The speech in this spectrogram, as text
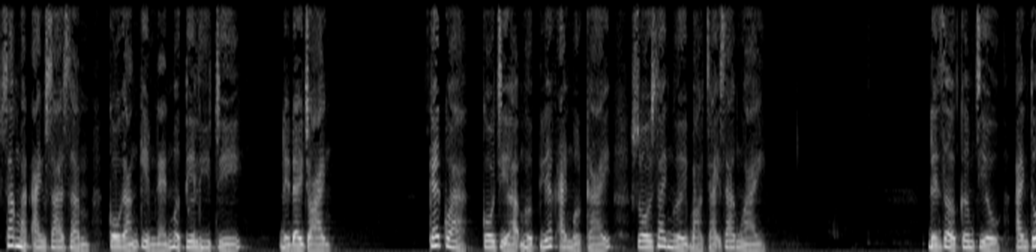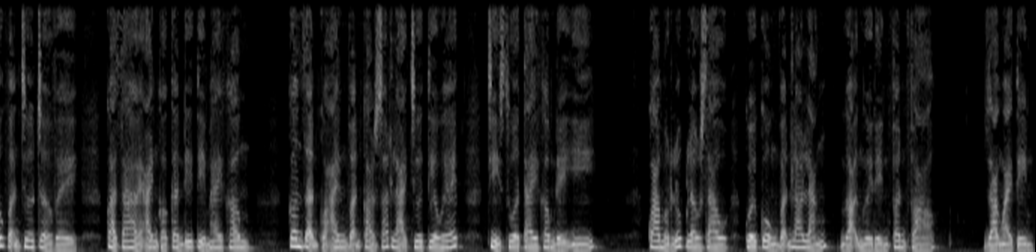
Sắc mặt anh xa sầm, cố gắng kìm nén một tia lý trí. Để đây cho anh. Kết quả, cô chỉ hậm hực liếc anh một cái, rồi xoay người bỏ chạy ra ngoài. Đến giờ cơm chiều, anh Túc vẫn chưa trở về. Quả ra hỏi anh có cần đi tìm hay không. Cơn giận của anh vẫn còn sót lại chưa tiêu hết, chỉ xua tay không để ý. Qua một lúc lâu sau, cuối cùng vẫn lo lắng, gọi người đến phân phó. Ra ngoài tìm.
